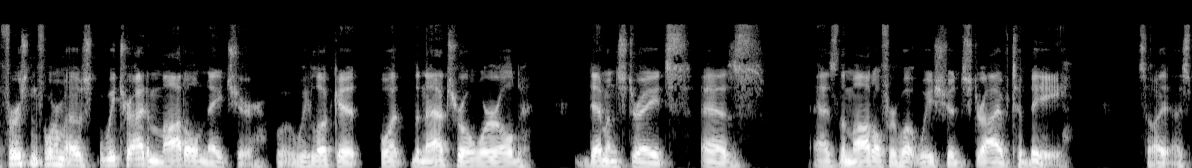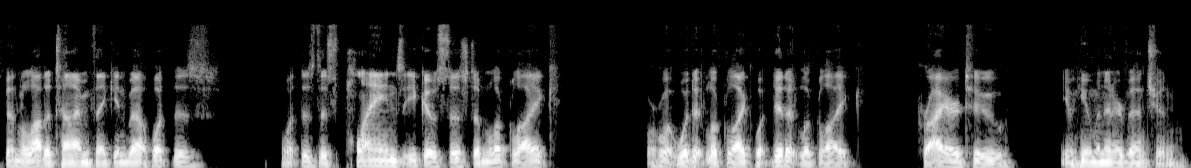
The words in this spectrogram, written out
First and foremost, we try to model nature. We look at what the natural world demonstrates as as the model for what we should strive to be. So I, I spend a lot of time thinking about what does what does this plains ecosystem look like, or what would it look like? What did it look like prior to you know human intervention?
